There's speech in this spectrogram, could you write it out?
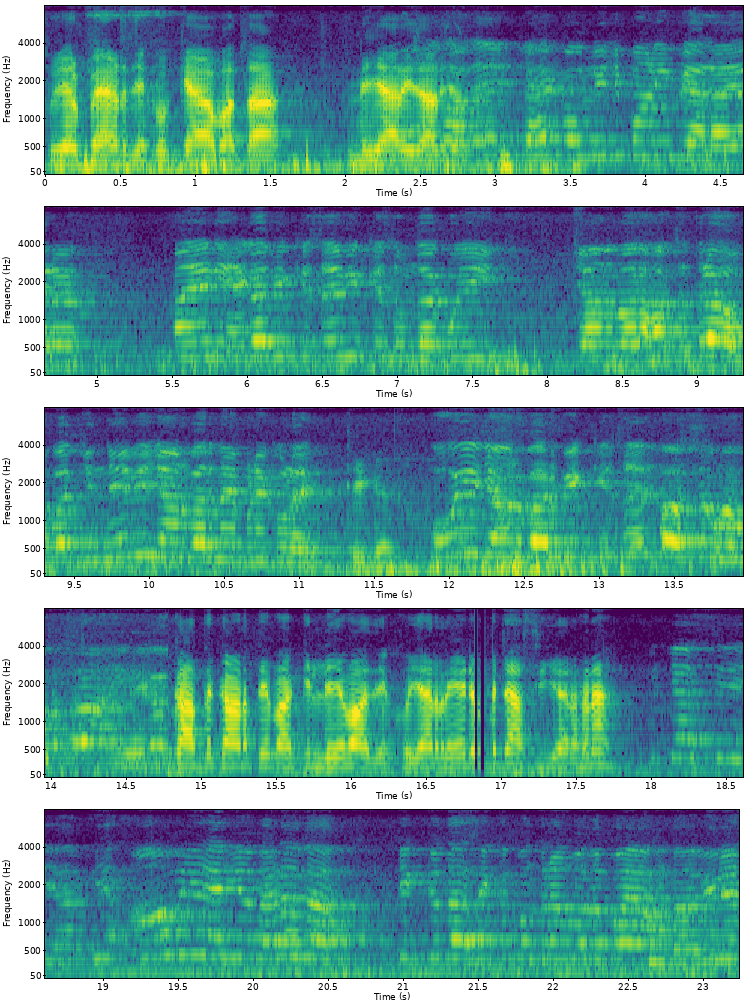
ਸੋ ਯਾਰ ਬੈਠ ਦੇਖੋ ਕਿਆ ਬਾਤਾਂ ਨਜ਼ਾਰੇਦਾਰ ਜਾ। ਚਾਹੇ ਕੌਲੀ 'ਚ ਪਾਣੀ ਪਿਆ ਲਾ ਯਾਰ ਐ ਨਹੀਂ ਹੈਗਾ ਵੀ ਕਿਸੇ ਵੀ ਕਿਸਮ ਦਾ ਕੋਈ ਜਾਨਵਰ ਹੱਥ ਧਰਾ ਹੋਊਗਾ ਜਿੰਨੇ ਵੀ ਜਾਨਵਰ ਨੇ ਆਪਣੇ ਕੋਲੇ। ਠੀਕ ਹੈ। ਕੋਈ ਜਾਨਵਰ ਵੀ ਕਿਸੇ ਪਾਸੋਂ ਹੱਥ ਧਰਾ ਨਹੀਂ ਹੈਗਾ। ਕੱਦ ਕਾੜ ਤੇ ਬਾਕੀ ਲੇਵਾ ਦੇਖੋ ਯਾਰ ਰੇਟ 85 ਯਾਰ ਹਨਾ 85000 ਰੁਪਏ ਆਮ ਹੀ ਐਰੀਆ ਬੈਠਾ ਦਾ ਇੱਕ 10 ਇੱਕ 15 ਮੁੱਲ ਪਾਇਆ ਹੁੰਦਾ ਵੀਰੇ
